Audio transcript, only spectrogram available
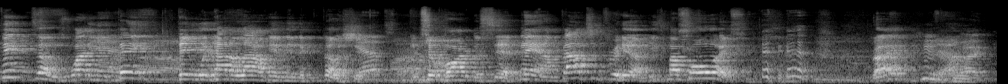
victims. Why do you think they would not allow him in the fellowship? Until Barnabas said, Man, I'm vouching for him. He's my boy. right? Yeah.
